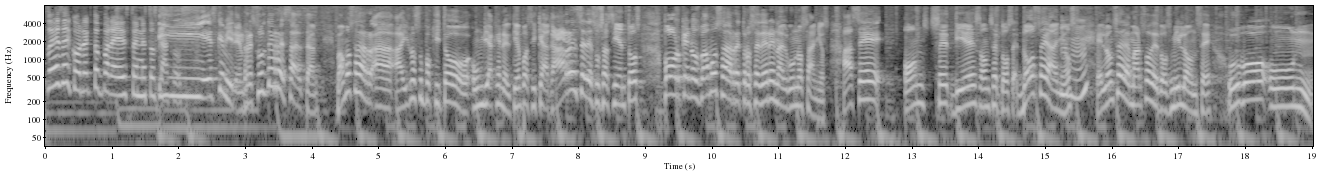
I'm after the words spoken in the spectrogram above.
Tú eres, el correcto para esto en estos casos. Y es que miren, resulta y resalta. Vamos a, a, irnos un poquito, un viaje en el tiempo, así que agárrense de sus asientos porque nos vamos a retroceder en algunos años. Hace 11, 10, 11, 12, 12 años, el 11 de marzo de 2011, hubo un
